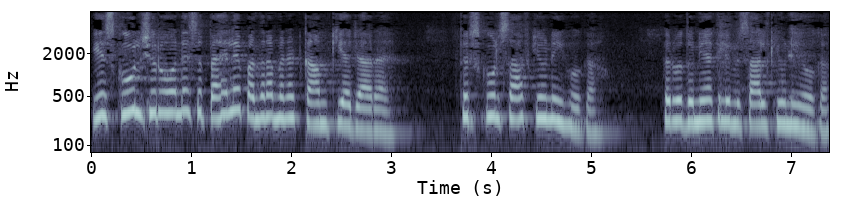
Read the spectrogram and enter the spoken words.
یہ اسکول شروع ہونے سے پہلے پندرہ منٹ کام کیا جا رہا ہے۔ پھر اسکول صاف کیوں نہیں ہوگا؟ پھر وہ دنیا کے لیے مثال کیوں نہیں ہوگا؟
